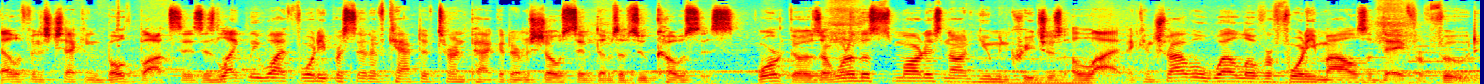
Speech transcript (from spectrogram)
Elephants checking both boxes is likely why 40% of captive turned pachyderms show symptoms of zoochosis. Orcas are one of the smartest non-human creatures alive and can travel well over 40 miles a day for food.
